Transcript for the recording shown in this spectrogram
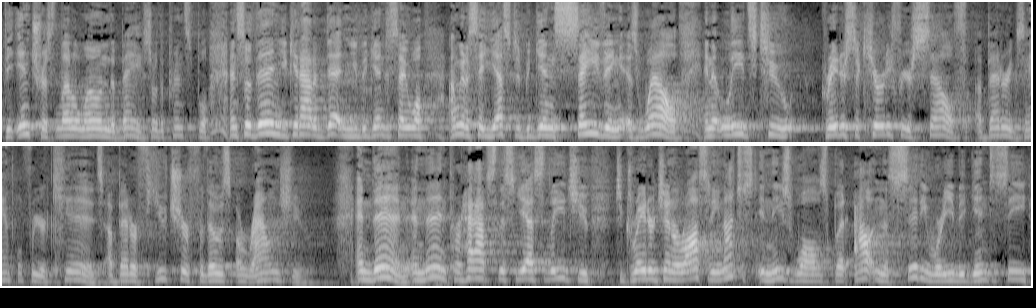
the interest, let alone the base or the principal. And so then you get out of debt and you begin to say, Well, I'm going to say yes to begin saving as well. And it leads to greater security for yourself, a better example for your kids, a better future for those around you. And then, and then perhaps this yes leads you to greater generosity, not just in these walls, but out in the city where you begin to see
